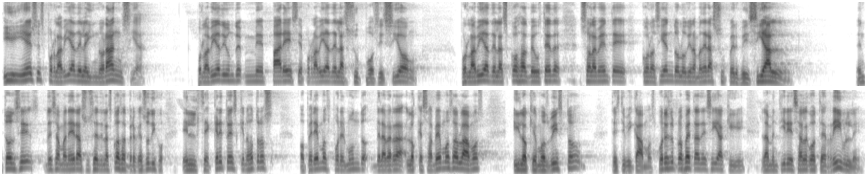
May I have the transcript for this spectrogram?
Y eso es por la vía de la ignorancia, por la vía de un, me parece, por la vía de la suposición por la vía de las cosas, ve usted solamente conociéndolo de una manera superficial. Entonces, de esa manera suceden las cosas. Pero Jesús dijo, el secreto es que nosotros operemos por el mundo de la verdad. Lo que sabemos hablamos y lo que hemos visto testificamos. Por eso el profeta decía aquí, la mentira es algo terrible,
